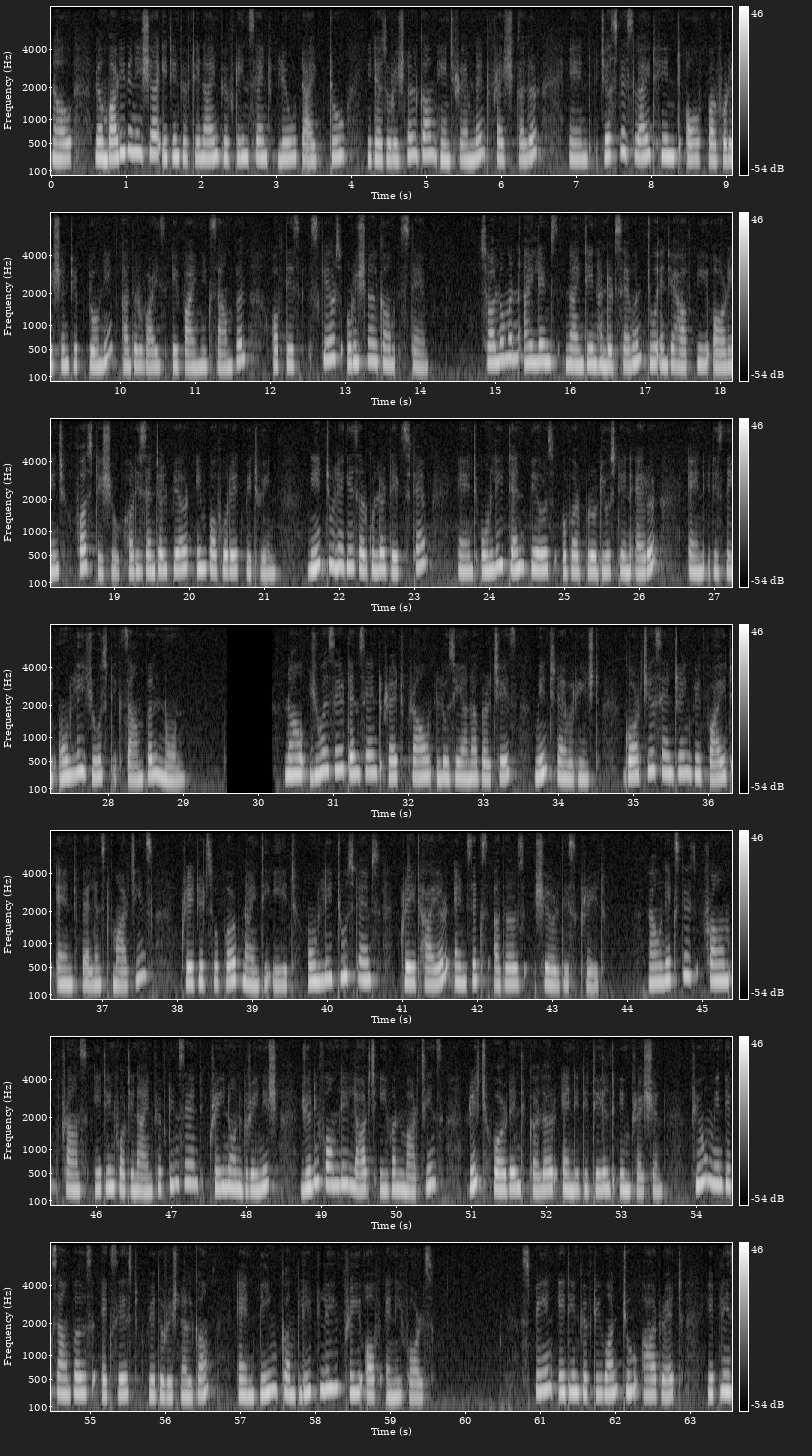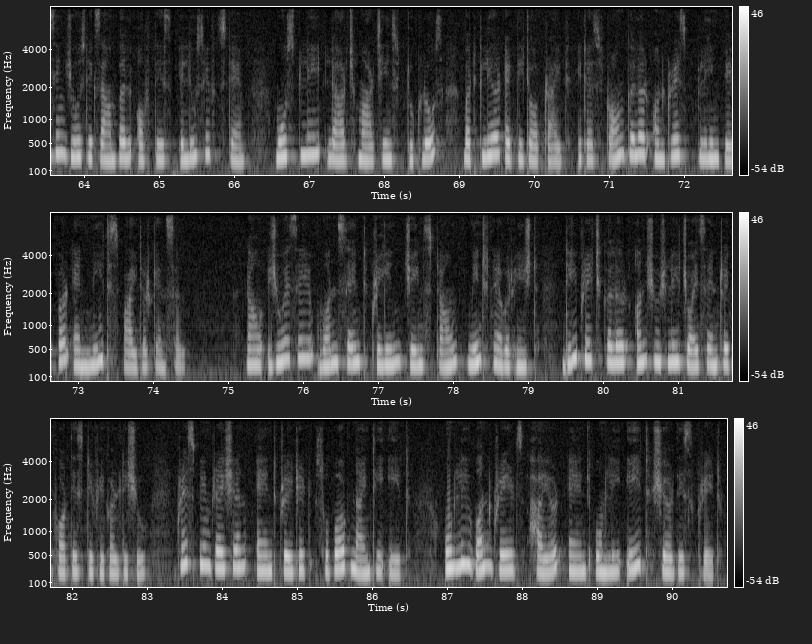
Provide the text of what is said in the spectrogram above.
Now Lombardy Venetia 1859 15 cent blue type 2 it has original gum hinge remnant fresh color and just a slight hint of perforation tip toning otherwise a fine example of this scarce original gum stamp. Solomon Islands 1907 2.5p orange first issue horizontal pair imperforate between need Tulagi circular date stamp and only 10 pairs were produced in error and it is the only used example known. Now USA 10 cent red brown Louisiana purchase mint never hinged gorgeous centering with white and balanced margins graded superb 98 only two stamps grade higher and six others share this grade. Now next is from France 1849 15 cent green on greenish uniformly large even margins rich verdant color and a detailed impression. Few mint examples exist with original gum and being completely free of any faults. Spain 1851 2R red a pleasing used example of this elusive stamp mostly large margins to close but clear at the top right. It has strong color on crisp clean paper and neat spider cancel. Now USA 1 cent green Jamestown mint never hinged. Deep rich color unusually choice centric for this difficult issue. Crisp impression and graded superb 98. Only one grades higher and only 8 share this grade.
